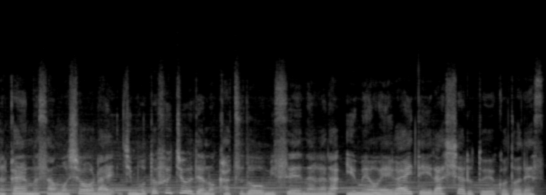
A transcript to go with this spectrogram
中山さんも将来地元府中での活動を見据えながら夢を描いていらっしゃるということです。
